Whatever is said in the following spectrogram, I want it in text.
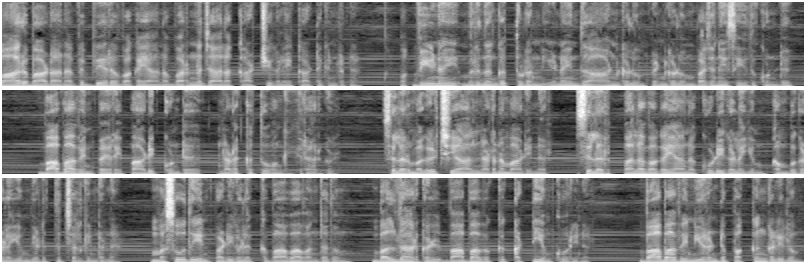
மாறுபாடான வெவ்வேறு வகையான வர்ணஜால காட்சிகளை காட்டுகின்றன. வீணை மிருதங்கத்துடன் இணைந்து ஆண்களும் பெண்களும் பஜனை செய்து கொண்டு பாபாவின் பெயரை பாடிக்கொண்டு நடக்கத் துவங்குகிறார்கள். சிலர் மகிழ்ச்சியால் நடனமாடினர். சிலர் பல வகையான கொடிகளையும் கம்புகளையும் எடுத்துச் செல்கின்றனர் மசூதியின் படிகளுக்கு பாபா வந்ததும் பல்தார்கள் பாபாவுக்கு கட்டியம் கூறினர். பாபாவின் இரண்டு பக்கங்களிலும்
